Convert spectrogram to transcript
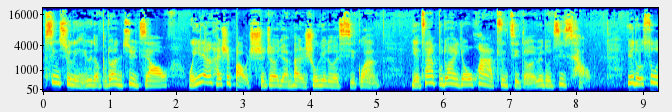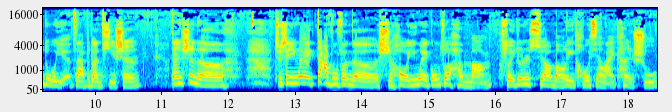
兴趣领域的不断聚焦，我依然还是保持着原版书阅读的习惯，也在不断优化自己的阅读技巧，阅读速度也在不断提升。但是呢，就是因为大部分的时候因为工作很忙，所以就是需要忙里偷闲来看书。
